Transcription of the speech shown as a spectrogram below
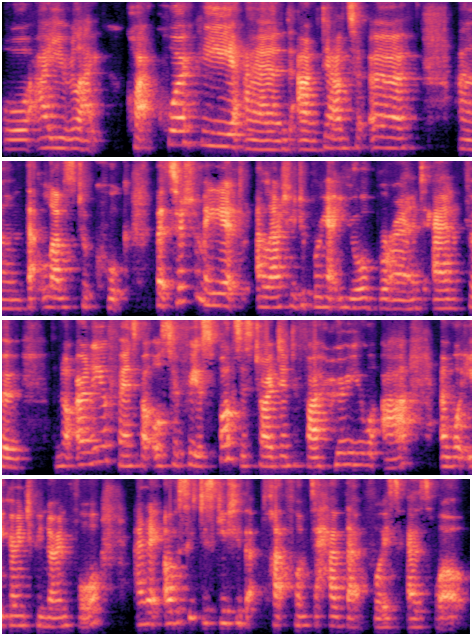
or are you like quite quirky and um, down to earth um, that loves to cook? But social media allows you to bring out your brand and for not only your fans, but also for your sponsors to identify who you are and what you're going to be known for. And it obviously just gives you that platform to have that voice as well.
